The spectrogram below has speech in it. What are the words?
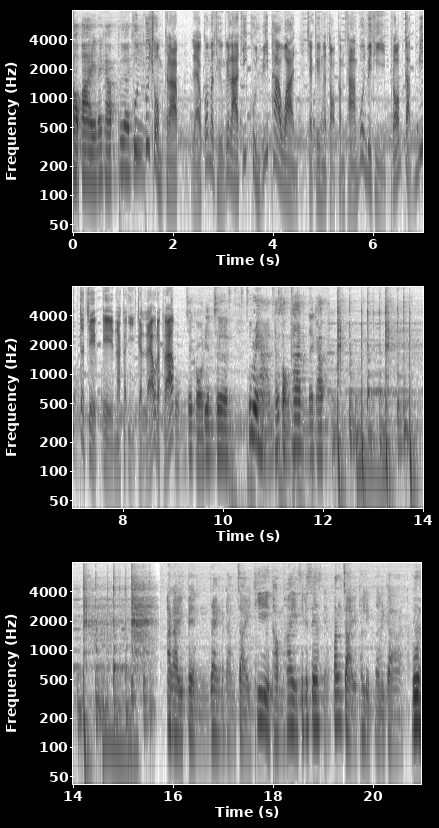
ต่อไปนะครับเพื่อคุที่ณผู้ชมครับ แล้วก็มาถึงเวลาที่คุณวิภาวันจะคืนมาตอบคำถามบนวิธี พร้อมกับมิสเตอร์เจฟเอนาคาอิกันแล้วนะครับ ผมจะขอเรียนเชิญ ผู้บริหารทั้งสองท่านนะครับ อะไรเป็นแรงบันดาลใจที่ทำให้ Citizens เนี่ยตั้งใจผลิตนาฬิกา รุ่น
